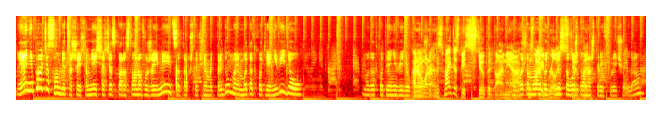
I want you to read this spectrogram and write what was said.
Я не против слон bc6, у меня сейчас пара слонов уже имеется, так что что-нибудь придумаем. Вот этот ход я не видел. Вот этот ход я не видел, конечно. This might just be stupid by me, В actually. might может быть really плюс того, что он stupid. на штрих включил, да?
